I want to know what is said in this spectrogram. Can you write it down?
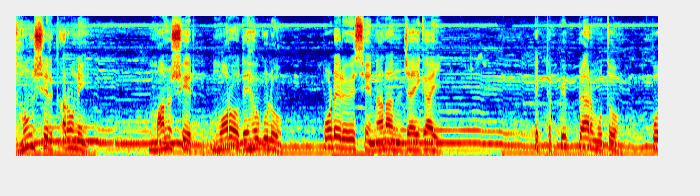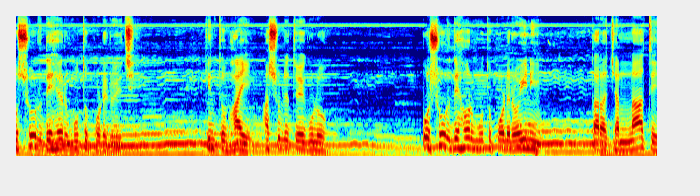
ধ্বংসের কারণে মানুষের মরদেহগুলো পড়ে রয়েছে নানান জায়গায়। একটা পিঁপড়ার মতো পশুর দেহের মতো পড়ে রয়েছে। কিন্তু ভাই, আসলে তো এগুলো পশুর দেহর মতো পড়ে রয়নি তারা জান্নাতে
